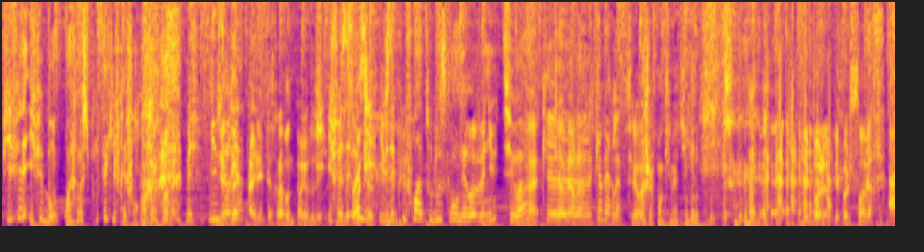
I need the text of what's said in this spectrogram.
Puis il fait, il fait bon. Ouais, moi je pensais qu'il ferait froid, mais mine de rien. Allez, peut-être à la bonne période aussi. il faisait, ouais, mais possible. il faisait plus froid à Toulouse quand on est revenu, tu vois, Ouais, qu'à Berlin. C'est le réchauffement climatique. Les pôles, les pôles se sont inversés. Ah,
